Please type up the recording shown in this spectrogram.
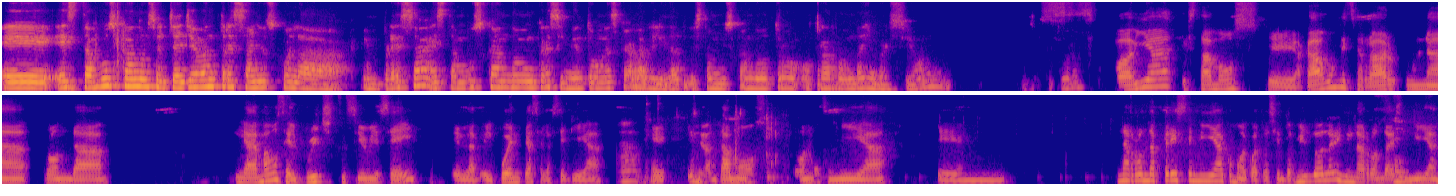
Eh, están buscando, o sea, ya llevan tres años con la empresa, están buscando un crecimiento, una escalabilidad, están buscando otro, otra ronda de inversión. Todavía estamos, eh, acabamos de cerrar una ronda le llamamos el Bridge to Series A, el, puente hacia la Serie A. Ah, eh, levantamos ronda semilla, em, una ronda pre-semilla como de 400 mil dólares y una ronda de semilla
